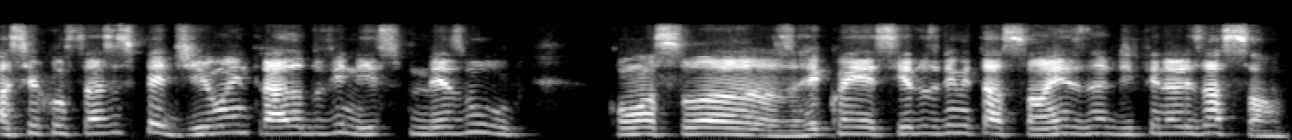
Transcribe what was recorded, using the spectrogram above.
as circunstâncias pediam a entrada do Vinícius, mesmo com as suas reconhecidas limitações né, de finalização.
